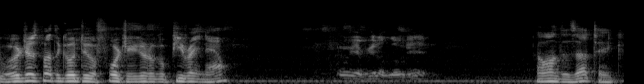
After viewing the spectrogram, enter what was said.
We're just about to go do a forge. Are you gonna go pee right now? Oh yeah, we're gonna load in. How long does that take?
